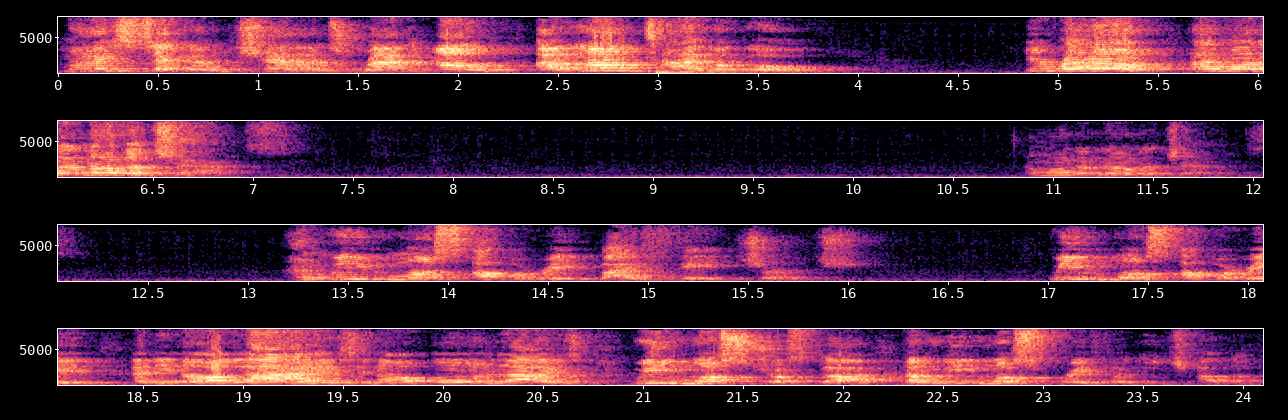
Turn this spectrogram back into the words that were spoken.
My second chance ran out a long time ago. It ran out. I'm on another chance. I'm on another chance. And we must operate by faith, church. We must operate, and in our lives, in our own lives, we must trust God and we must pray for each other.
